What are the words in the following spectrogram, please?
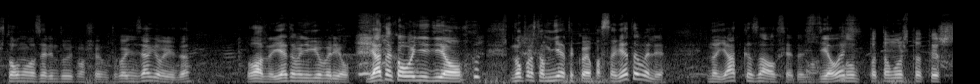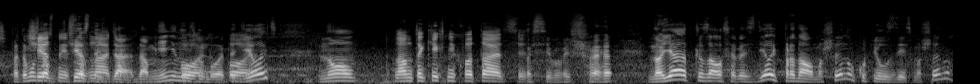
что он у вас арендует машину. Такое нельзя говорить, да? Ладно, я этого не говорил. Я такого не делал. Но просто мне такое посоветовали, но я отказался это сделать. Ну, потому что ты ж потому честный что, честно, да, да, мне не нужно Понял, было это понял. делать, но Нам таких не хватает здесь. Спасибо большое. Но я отказался это сделать, продал машину, купил здесь машину.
